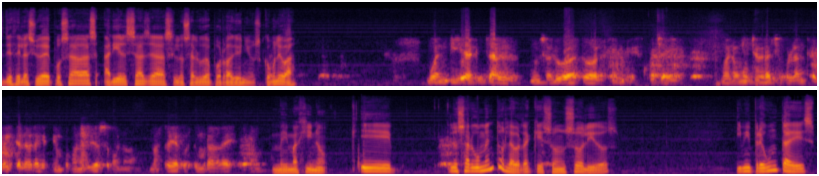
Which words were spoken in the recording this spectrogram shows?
Desde la ciudad de Posadas, Ariel Sayas lo saluda por Radio News. ¿Cómo le va? Buen día, ¿qué tal? Un saludo a toda la gente que escucha y bueno, muchas gracias por la entrevista. La verdad que estoy un poco nervioso porque no, estoy acostumbrado a esto. Me imagino. Eh, los argumentos la verdad que son sólidos y mi pregunta es,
